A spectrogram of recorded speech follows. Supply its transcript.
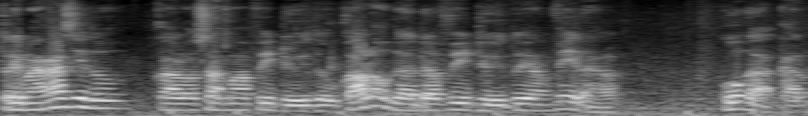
terima kasih tuh kalau sama video itu. Kalau nggak ada video itu yang viral gua nggak akan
